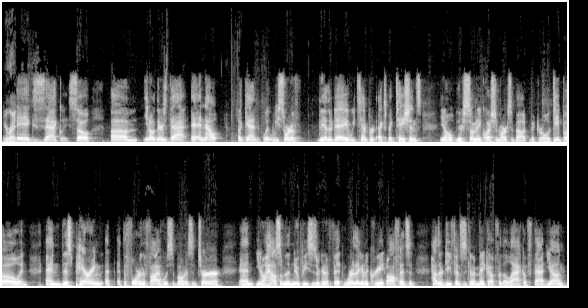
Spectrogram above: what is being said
You're right. Exactly. So um, you know, there's that. And, now again, like we sort of the other day we tempered expectations. you know, there's so many question marks about Victor Oladipo and and this pairing at, at the four and the five with Sabonis and Turner, and you know how some of the new pieces are going to fit and where they're going to create offense and how their defense is going to make up for the lack of Thad Young.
